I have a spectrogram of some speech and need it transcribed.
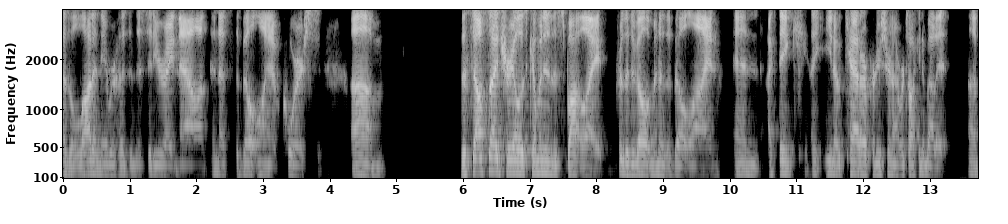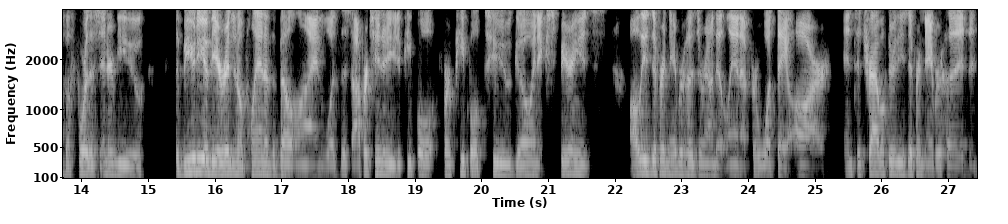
as a lot of neighborhoods in the city right now, and that's the Beltline, of course. Um, the South Side Trail is coming into the spotlight for the development of the Beltline, and I think you know, Kat, our producer, and I were talking about it uh, before this interview the beauty of the original plan of the beltline was this opportunity to people for people to go and experience all these different neighborhoods around atlanta for what they are and to travel through these different neighborhoods and,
